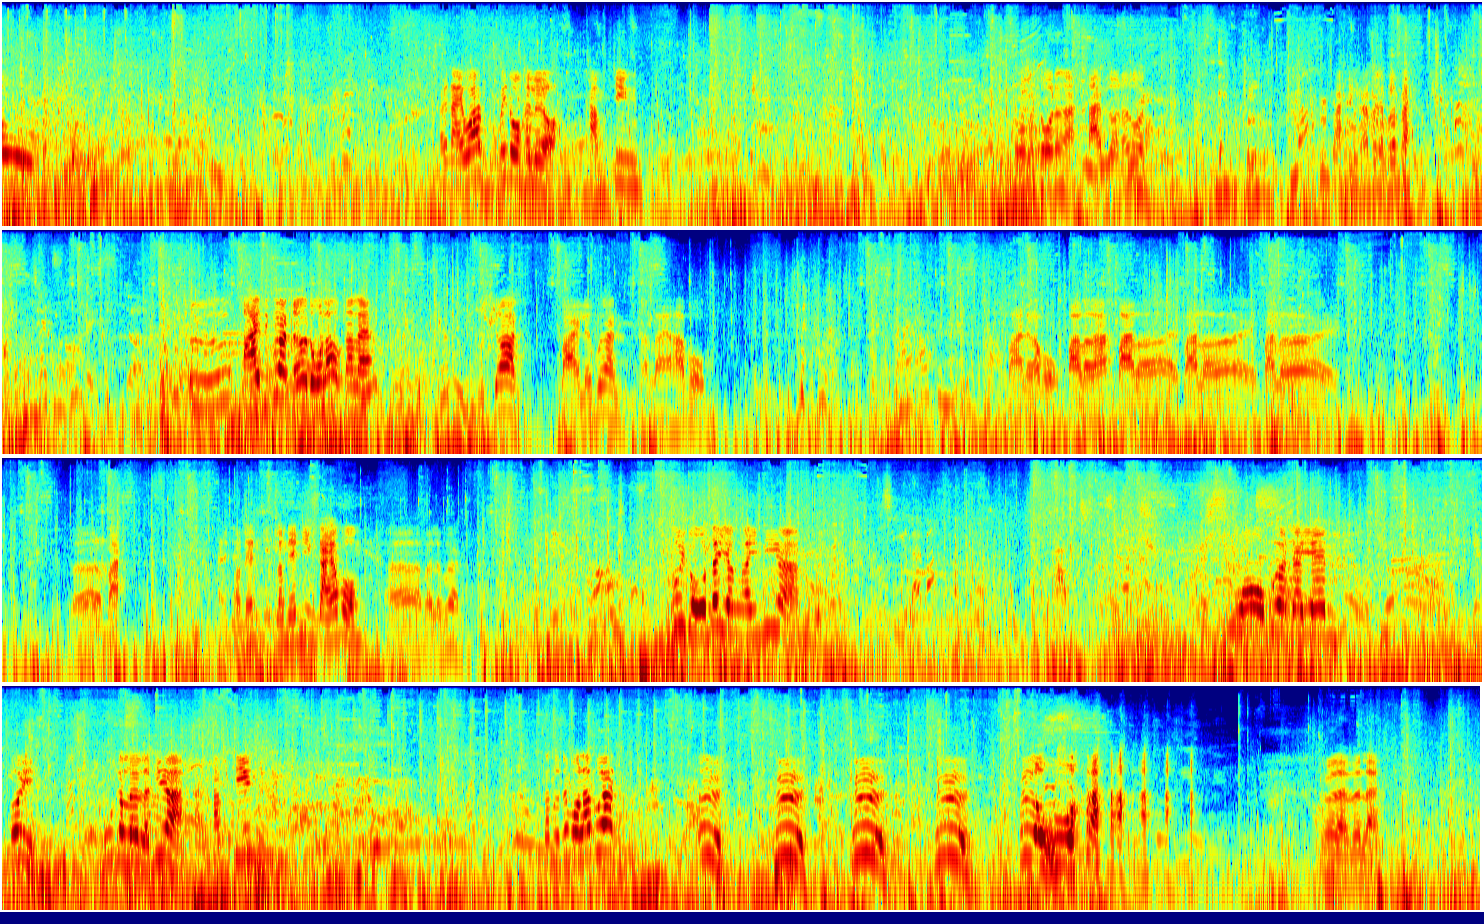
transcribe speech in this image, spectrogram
ไปไหนวะไม่โดนใครเลยเหรอถามจริงโดนไปตัวนึงอะตายไปตัวนึงโดนไปอยู่นั้นไปเลยเพื่อนไป เออตายสิเพื่อนเออโดนแล้วนั่นแหละสุดยอดตายเลยเพื่อนนั่นแหละครับผม My ultimate is charged. ไปเลยครับผมไปเลยฮะไปเลยไปเลยไปเลยเออไปเราเน้นเราเน้นยิงไกลครับผมเออไปเลยเพื่อนเฮ้ยโดนได้ยังไงเนี่ยว้าวเพื่อนใจเย็นเฮ้ย กันเลยเหรอเนี่ยทำจริงกระสุนจะหมดแล้วเพื่อนเออเออเออเออเออโอ้โหไม่เป็นไรไม่เป็นไร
